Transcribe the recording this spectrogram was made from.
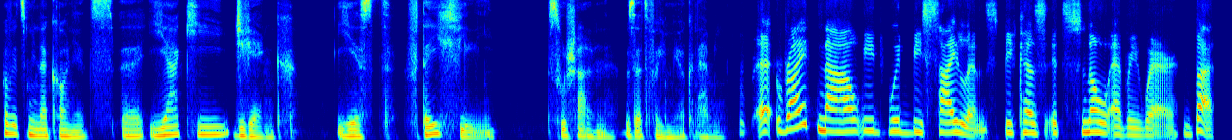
Powiedz mi na koniec, y, jaki dźwięk jest w tej chwili słyszalny za twoimi oknami? Uh, right now it would be silence because it's snow everywhere. But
